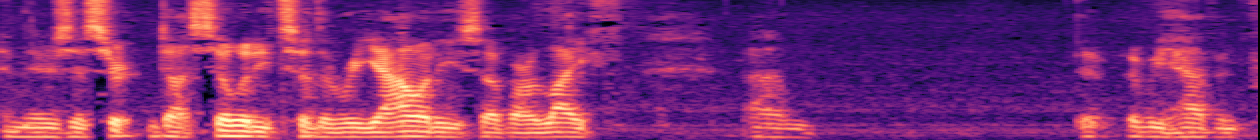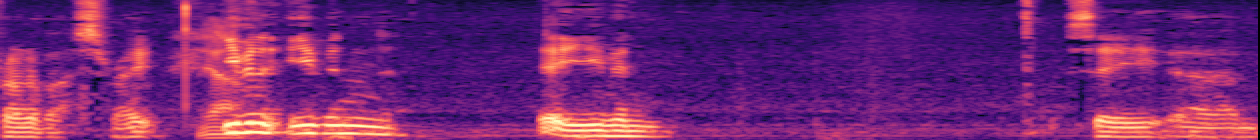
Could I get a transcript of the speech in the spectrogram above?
and there's a certain docility to the realities of our life um, that, that we have in front of us right? Yeah. even even yeah, even say um,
